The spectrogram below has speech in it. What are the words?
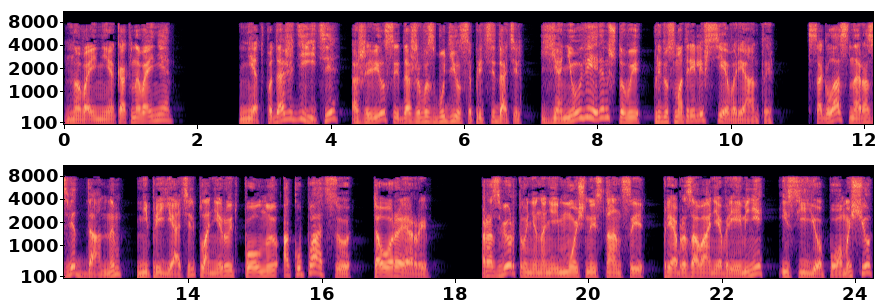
на войне как на войне. Нет, подождите, оживился и даже возбудился председатель. Я не уверен, что вы предусмотрели все варианты. Согласно разведданным, неприятель планирует полную оккупацию Тауреры, развертывание на ней мощной станции преобразования времени и с ее помощью,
